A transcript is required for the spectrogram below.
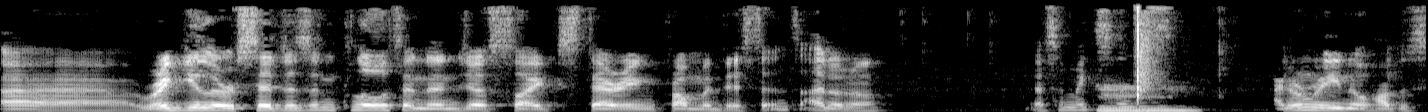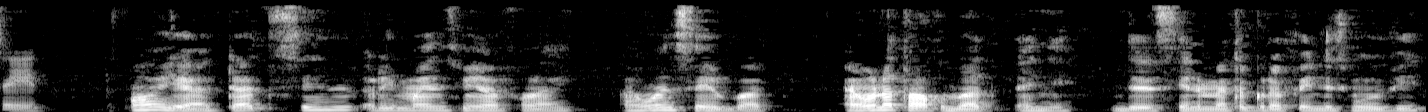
uh, regular citizen clothes and then just like staring from a distance. I don't know. Does that make sense? mhm. I don't really know how to say it. Oh yeah, that scene reminds me of like I want to say about I want to talk about any the cinematography in this movie.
